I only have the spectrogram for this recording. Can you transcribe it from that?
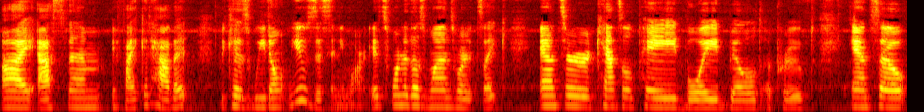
I asked them if I could have it because we don't use this anymore. It's one of those ones where it's like answered, canceled, paid, void, billed, approved. And so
